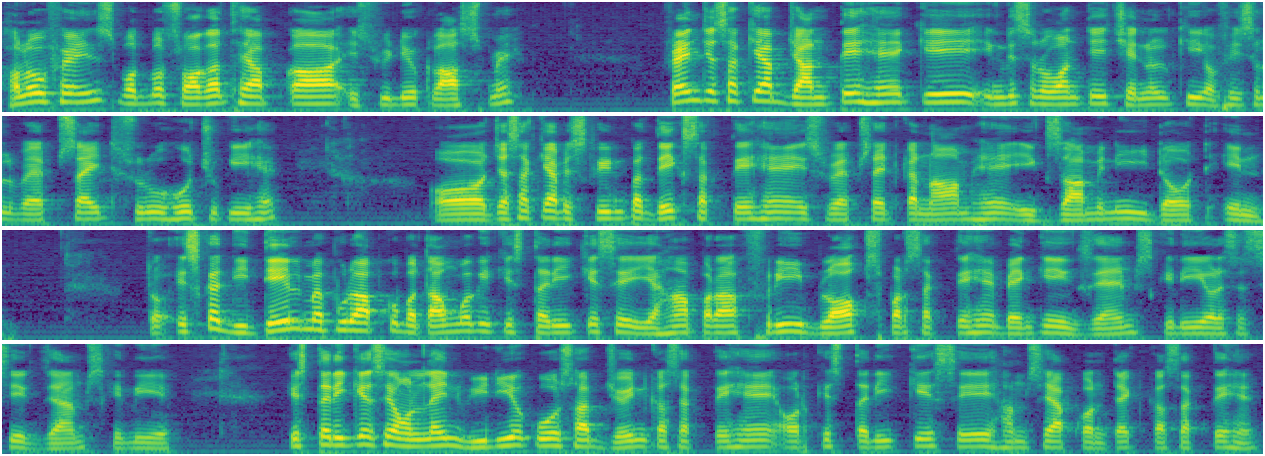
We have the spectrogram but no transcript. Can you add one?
हेलो फ्रेंड्स बहुत बहुत स्वागत है आपका इस वीडियो क्लास में। फ्रेंड जैसा कि आप जानते हैं कि इंग्लिश रोवानटी चैनल की ऑफिशियल वेबसाइट शुरू हो चुकी है और जैसा कि आप स्क्रीन पर देख सकते हैं, इस वेबसाइट का नाम है एग्जामिनी डॉट इन तो इसका डिटेल मैं पूरा आपको बताऊँगा कि किस तरीके से यहाँ पर आप फ्री ब्लॉग्स पढ़ सकते हैं बैंकिंग एग्ज़ाम्स के लिए और एसएससी एग्ज़ाम्स के लिए। किस तरीके से ऑनलाइन वीडियो कोर्स आप ज्वाइन कर सकते हैं और किस तरीके से हमसे आप कॉन्टैक्ट कर सकते हैं।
